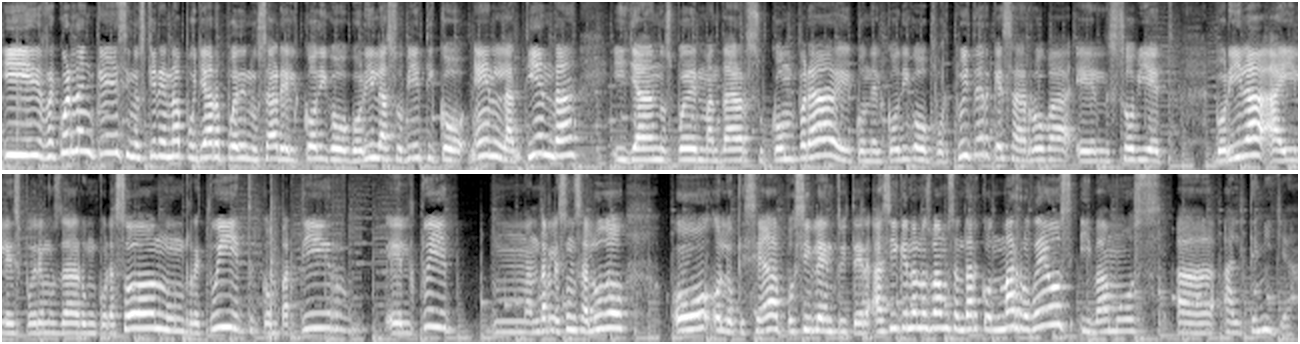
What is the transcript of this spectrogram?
Y recuerden que si nos quieren apoyar pueden usar el código gorila soviético en la tienda y ya nos pueden mandar su compra eh, con el código por Twitter que es arroba el soviet gorila. Ahí les podremos dar un corazón, un retweet, compartir el tweet, mandarles un saludo o, lo que sea posible en Twitter. Así que no nos vamos a andar con más rodeos y vamos a, al temilla.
